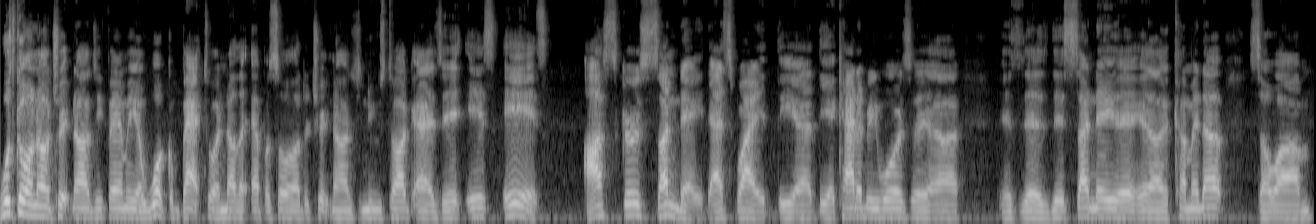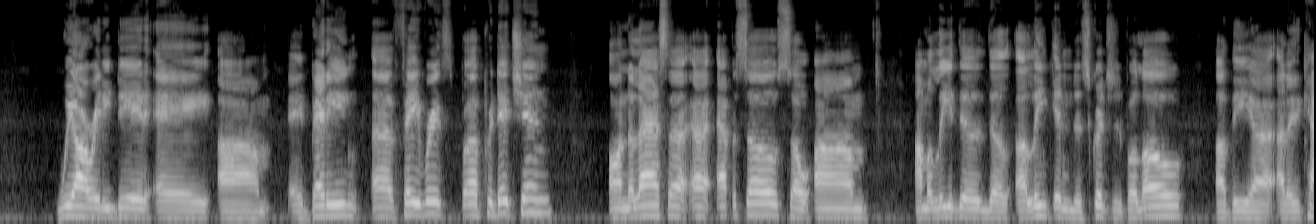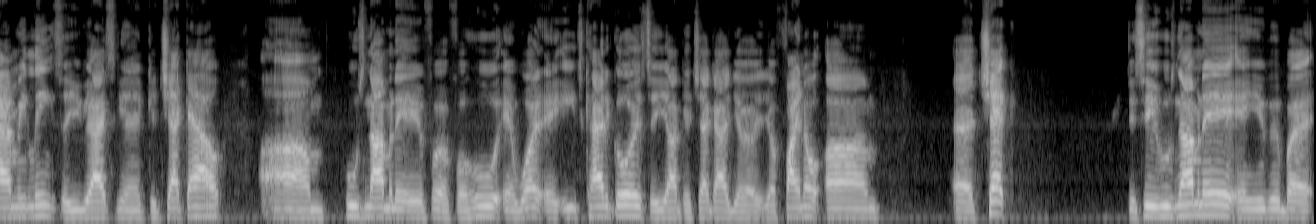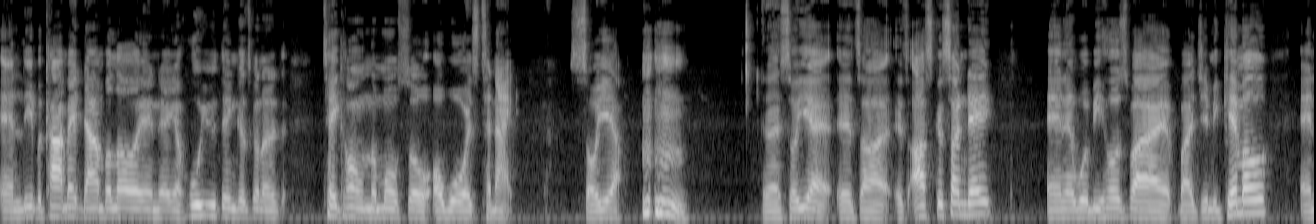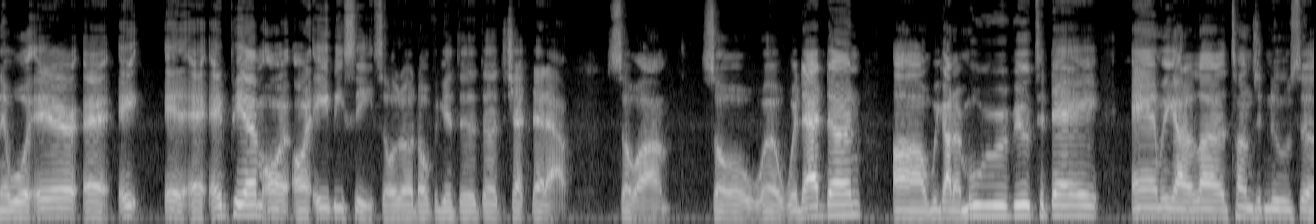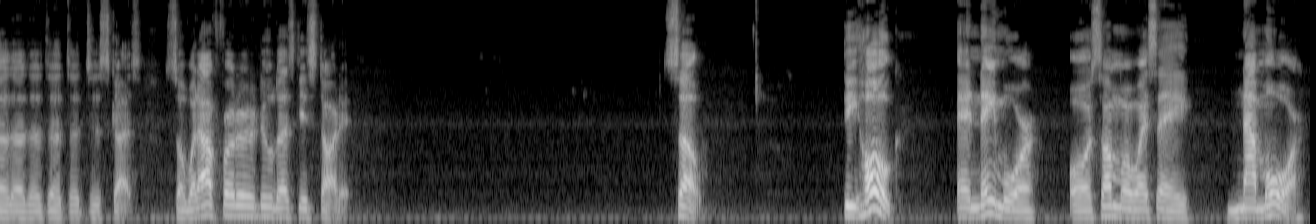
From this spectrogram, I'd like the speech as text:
What's going on, Tricknology family, and welcome back to another episode of the Tricknology News Talk. As it is is Oscar Sunday. That's right. The uh, the Academy Awards uh, is, is this Sunday uh, coming up. So um, we already did a um, a betting uh, favorites uh, prediction on the last uh, uh, episode. So um, I'm gonna leave the the link in the description below of the uh, of the Academy link, so you guys can, can check out um, who's nominated for, for who and what in each category, so y'all can check out your your final um, uh, check to see who's nominated, and you can but and leave a comment down below and who you think is gonna take home the most awards tonight. So yeah, uh, so yeah, it's uh it's Oscar Sunday, and it will be hosted by by Jimmy Kimmel, and it will air at eight at 8 p.m. on, on ABC. So don't forget to, to check that out. So um, so well, with that done, uh, we got a movie review today, and we got a lot of tons of news uh, to, to, to, to discuss. So without further ado, let's get started. So, the Hulk and Namor, or someone might say Namor,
